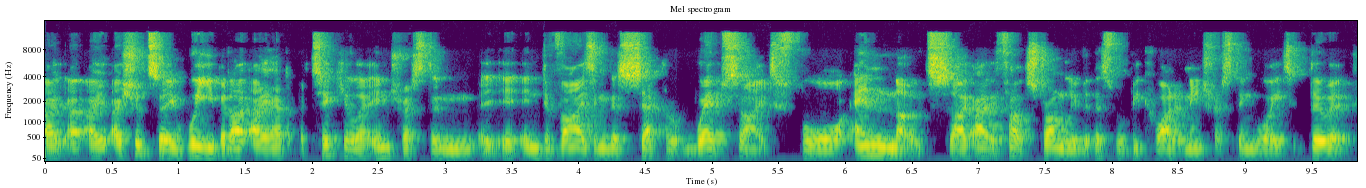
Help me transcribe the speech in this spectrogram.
I, I, I, should say we, but I, I, had a particular interest in in devising this separate website for endnotes. I, felt strongly that this would be quite an interesting way to do it.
